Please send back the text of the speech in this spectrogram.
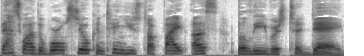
That's why the world still continues to fight us believers today.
